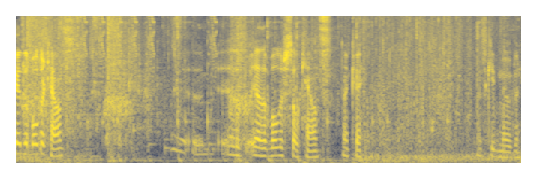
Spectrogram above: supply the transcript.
Okay, the boulder counts. Yeah, the boulder still counts. Okay. Let's keep moving.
